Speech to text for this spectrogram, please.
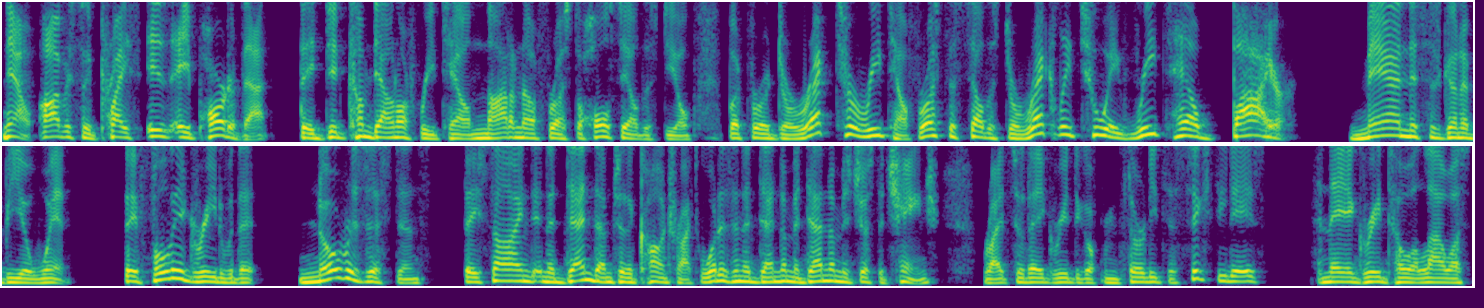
Now, obviously, price is a part of that. They did come down off retail, not enough for us to wholesale this deal, but for a direct to retail, for us to sell this directly to a retail buyer, man, this is going to be a win. They fully agreed with it, no resistance. They signed an addendum to the contract. What is an addendum? Addendum is just a change, right? So they agreed to go from 30 to 60 days, and they agreed to allow us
